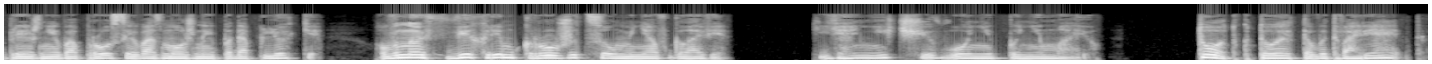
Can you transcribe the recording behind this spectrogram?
прежние вопросы и возможные подоплеки вновь вихрем кружатся у меня в голове. Я ничего не понимаю. Тот, кто это вытворяет,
